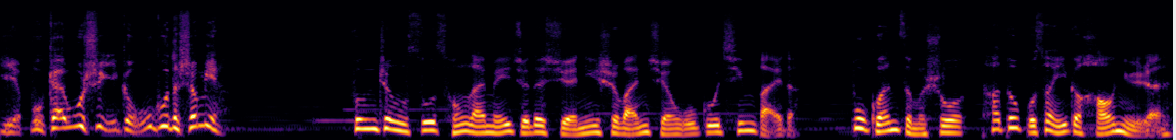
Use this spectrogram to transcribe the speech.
也不该无视一个无辜的生命。风正苏从来没觉得雪妮是完全无辜清白的，不管怎么说，她都不算一个好女人。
